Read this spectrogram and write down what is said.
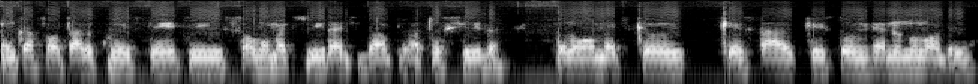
nunca faltaram com respeito e só momentos de gratidão pela torcida, pelo momento que eu, que eu, está, que eu estou vivendo no Londrina.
